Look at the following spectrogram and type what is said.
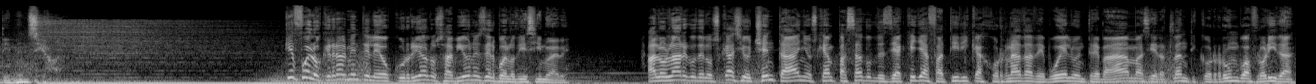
dimensión. ¿Qué fue lo que realmente le ocurrió a los aviones del vuelo 19? A lo largo de los casi 80 años que han pasado desde aquella fatídica jornada de vuelo entre Bahamas y el Atlántico rumbo a Florida,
